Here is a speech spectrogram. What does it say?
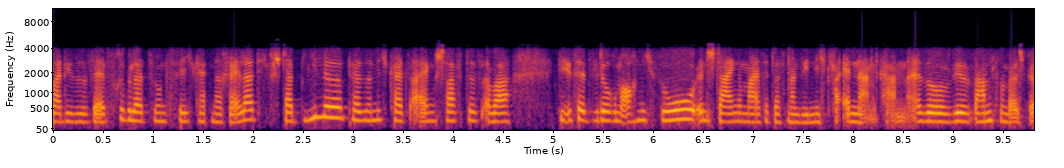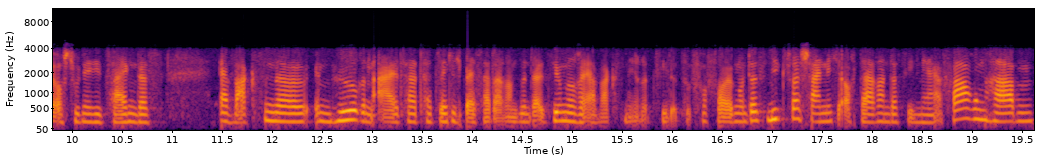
zwar diese Selbstregulationsfähigkeit eine relativ stabile Persönlichkeitseigenschaft ist, aber die ist jetzt wiederum auch nicht so in Stein gemeißelt, dass man sie nicht verändern kann. Also wir haben zum Beispiel auch Studien, die zeigen, dass Erwachsene im höheren Alter tatsächlich besser daran sind, als jüngere Erwachsene ihre Ziele zu verfolgen. Und das liegt wahrscheinlich auch daran, dass sie mehr Erfahrung haben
